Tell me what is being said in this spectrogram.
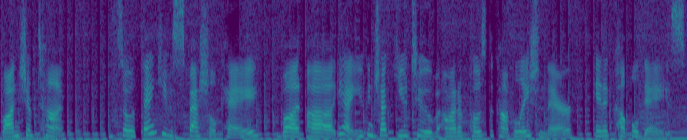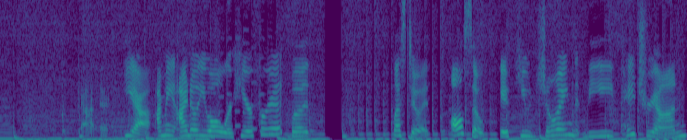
bunch of time. So thank you, Special K. But uh, yeah, you can check YouTube. I'm gonna post the compilation there in a couple days. Got it. Yeah, I mean, I know you all were here for it, but let's do it. Also, if you joined the Patreon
